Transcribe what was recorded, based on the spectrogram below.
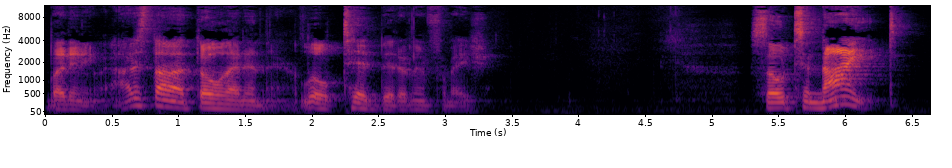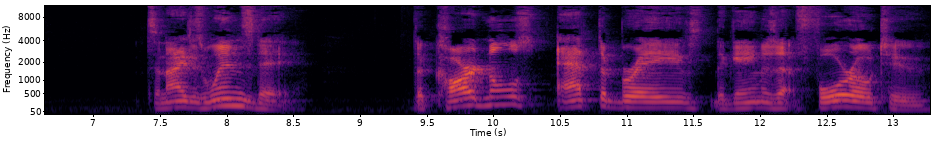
but anyway, I just thought I'd throw that in there. A little tidbit of information. So tonight, tonight is Wednesday. The Cardinals at the Braves. The game is at 402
